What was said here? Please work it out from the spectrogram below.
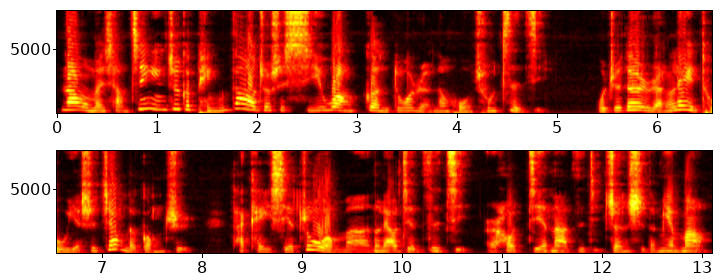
那我们想经营这个频道，就是希望更多人能活出自己。我觉得人类图也是这样的工具。它可以协助我们了解自己，而后接纳自己真实的面貌。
